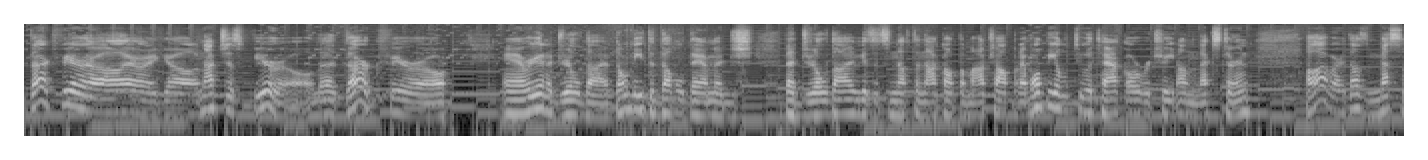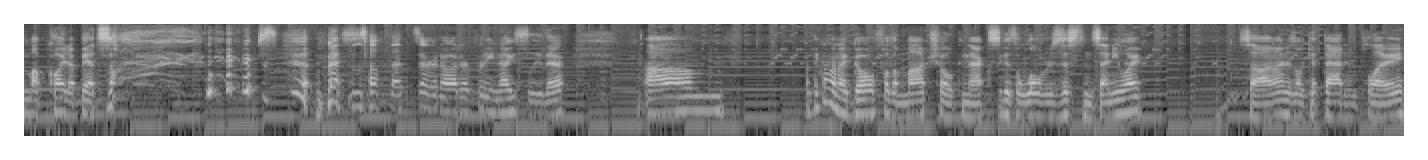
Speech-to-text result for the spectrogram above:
Dark Fearow, there we go. Not just Fearow, the Dark Fearow. And we're gonna Drill Dive. Don't need to double damage that Drill Dive because it's enough to knock out the Machop, but I won't be able to attack or retreat on the next turn. However, it does mess him up quite a bit, so... just messes up that turn order pretty nicely there. Um... I think I'm gonna go for the Machoke next because of low resistance anyway. So I might as well get that in play.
